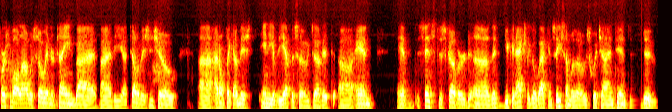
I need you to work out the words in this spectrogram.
first of all, I was so entertained by by the uh, television show. Uh, I don't think I missed any of the episodes of it, uh, and have since discovered uh, that you can actually go back and see some of those, which I intend to do.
